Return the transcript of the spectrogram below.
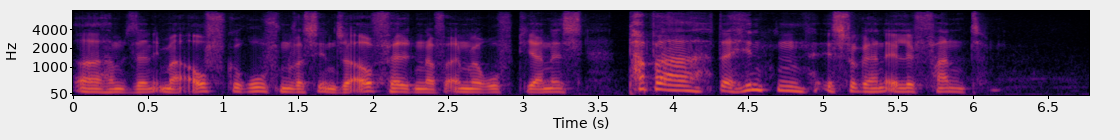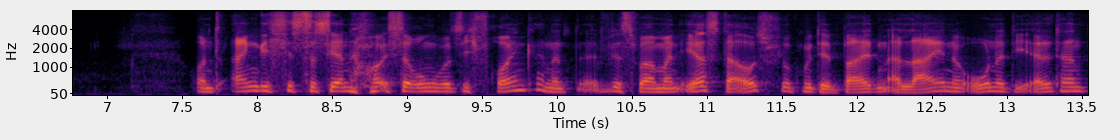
äh, haben sie dann immer aufgerufen, was ihnen so auffällt. Und auf einmal ruft Janis, Papa, da hinten ist sogar ein Elefant. Und eigentlich ist das ja eine Äußerung, wo sich freuen kann. Das war mein erster Ausflug mit den beiden alleine, ohne die Eltern.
